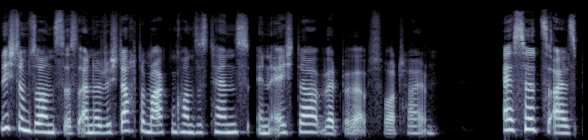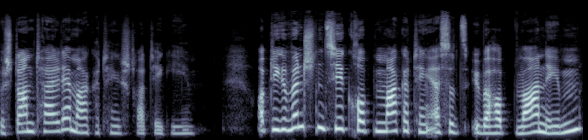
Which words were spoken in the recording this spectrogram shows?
Nicht umsonst ist eine durchdachte Markenkonsistenz in echter Wettbewerbsvorteil. Assets als Bestandteil der Marketingstrategie. Ob die gewünschten Zielgruppen Marketing-Assets überhaupt wahrnehmen,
